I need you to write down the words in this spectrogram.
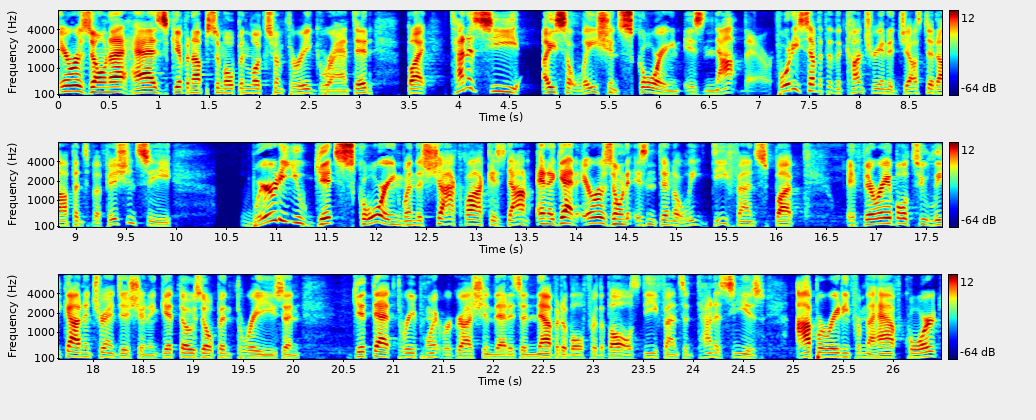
Arizona has given up some open looks from three, granted, but Tennessee isolation scoring is not there. 47th in the country in adjusted offensive efficiency. Where do you get scoring when the shot clock is down? And again, Arizona isn't an elite defense, but if they're able to leak out in transition and get those open threes and get that three point regression that is inevitable for the Vols defense, and Tennessee is operating from the half court,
